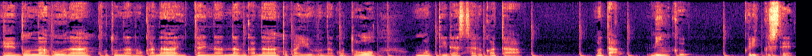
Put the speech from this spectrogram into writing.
えー、どんな風なことなのかな、一体何なんかなとかいう風なことを思っていらっしゃる方、またリンククリックして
